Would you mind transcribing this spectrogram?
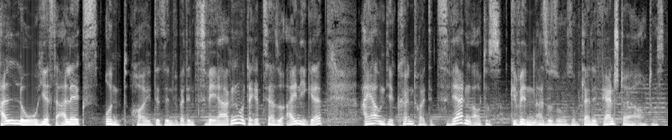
Hallo, hier ist der Alex und heute sind wir bei den Zwergen und da gibt es ja so einige. Ah ja, und ihr könnt heute Zwergenautos gewinnen, also so, so kleine Fernsteuerautos.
